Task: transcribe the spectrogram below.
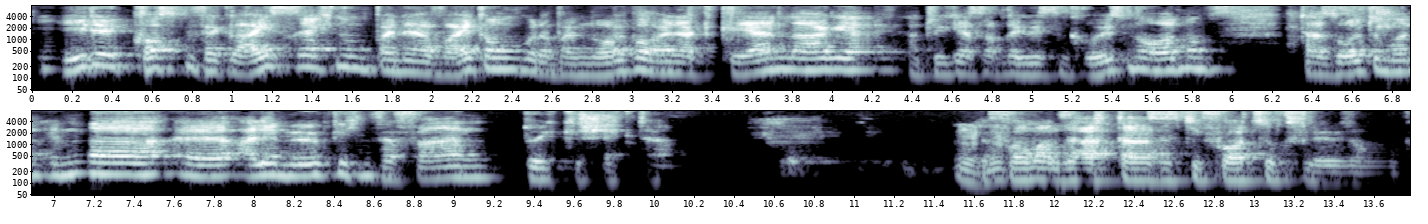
jede Kostenvergleichsrechnung bei einer Erweiterung oder beim Neubau einer Kläranlage, natürlich erst ab einer gewissen Größenordnung, da sollte man immer äh, alle möglichen Verfahren durchgeschickt haben. Mhm. Bevor man sagt, das ist die Vorzugslösung.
